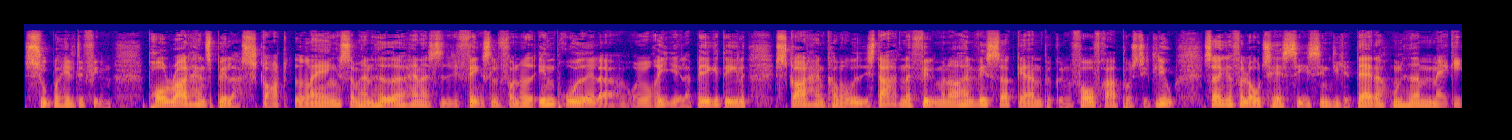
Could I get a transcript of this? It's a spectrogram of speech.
superheltefilm. Paul Rudd han spiller Scott Lang, som han hedder. Han har siddet i fængsel for noget indbrud eller røveri eller begge dele. Scott han kommer ud i starten af filmen, og han vil så gerne begynde forfra på sit liv, så han kan få lov til at se sin lille datter. Hun hedder Maggie.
